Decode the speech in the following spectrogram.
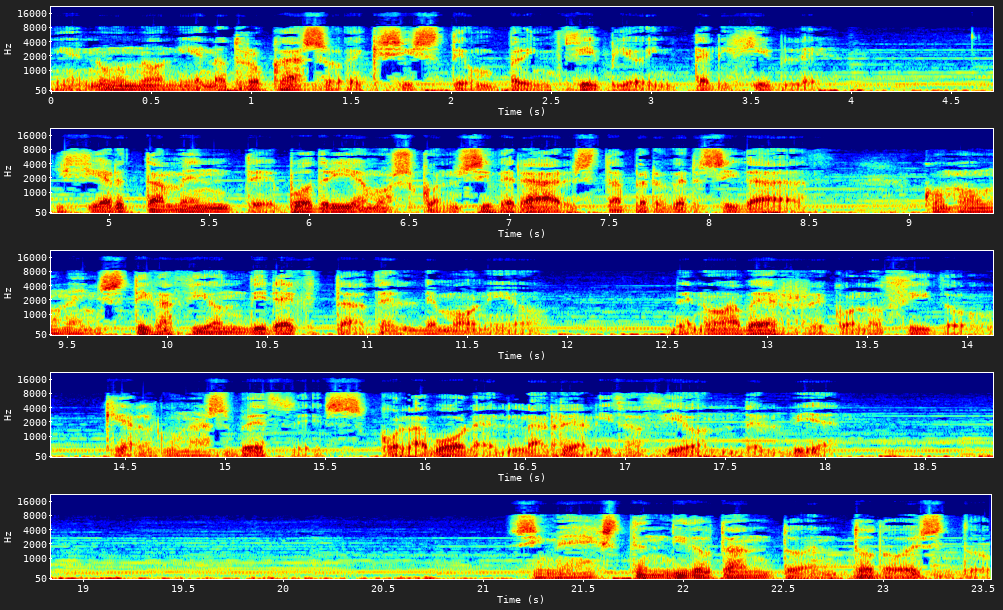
Ni en uno ni en otro caso existe un principio inteligible. Y ciertamente podríamos considerar esta perversidad como una instigación directa del demonio, de no haber reconocido que algunas veces colabora en la realización del bien. Si me he extendido tanto en todo esto,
